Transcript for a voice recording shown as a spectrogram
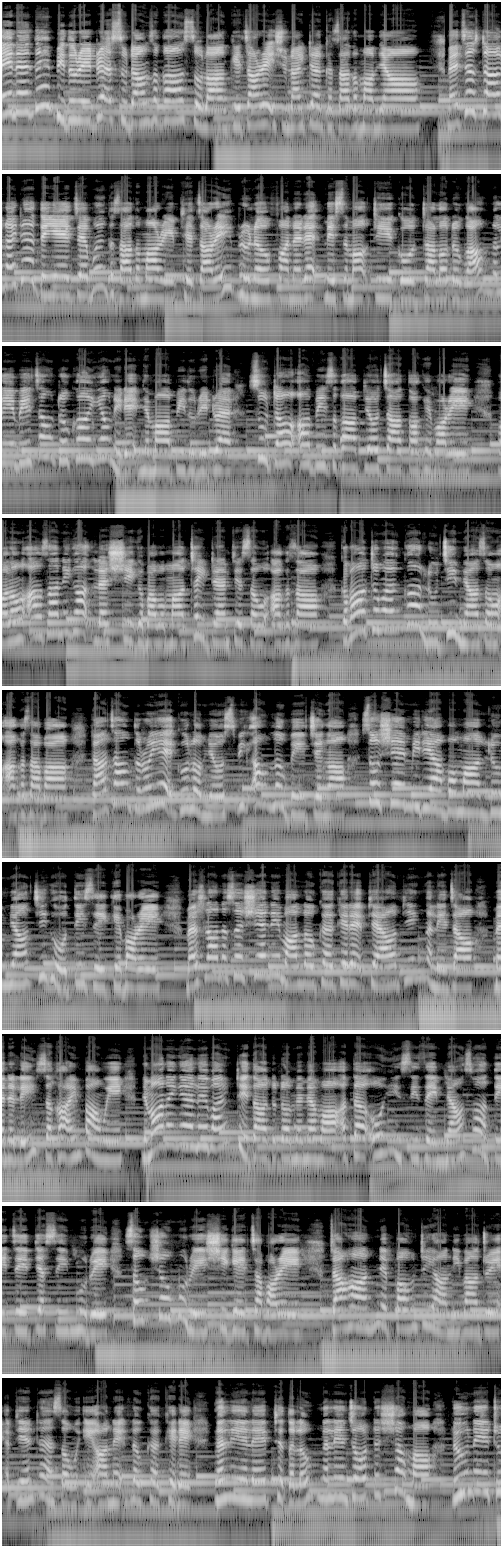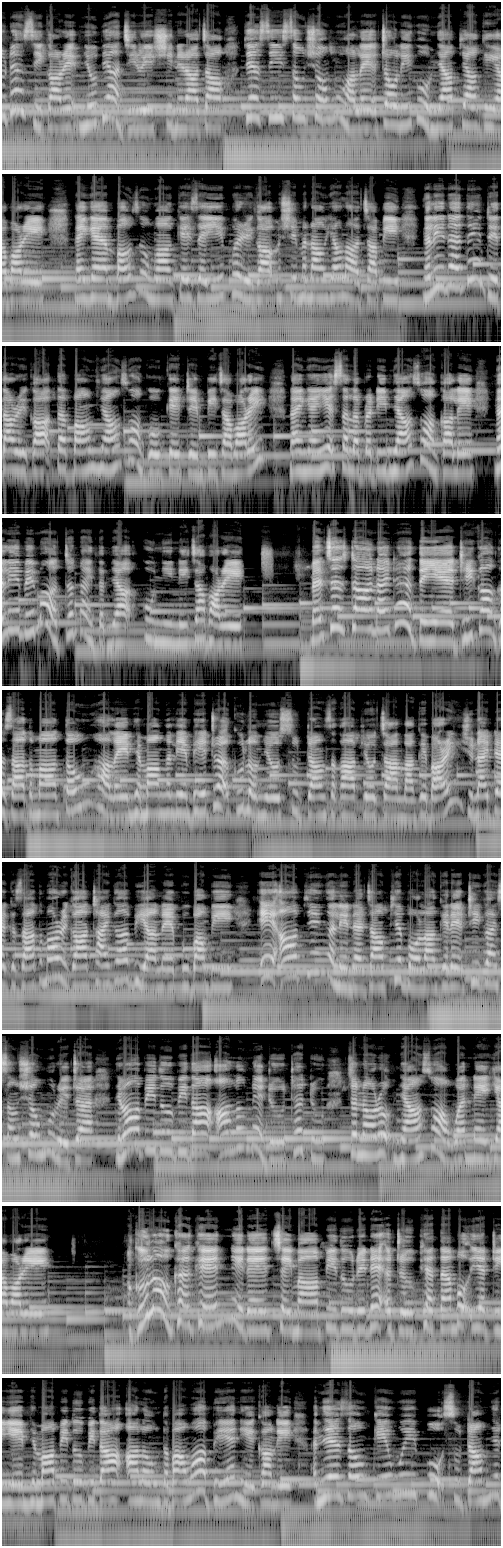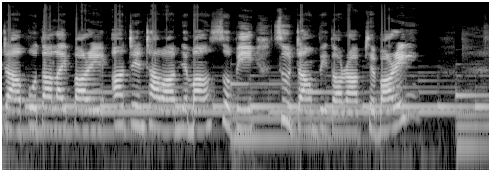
လီနန်တဲ့ပြည်သူတွေအတွက်ဆူတောင်းစကားဆိုလာခဲ့ကြတဲ့ United ကစားသမားများ Manchester United တင်ရဲ့ကျဲပွင့်ကစားသမားတွေဖြစ်ကြတဲ့ Bruno Fernandes, Mason Mount, Diego Dalot တို့ကငလင်ဘေးကြောင့်ဒုက္ခရောက်နေတဲ့မြန်မာပြည်သူတွေအတွက်ဆူတောင်းအားပေးစကားပြောကြားသွားခဲ့ပါတယ်။ဘလောင်အာဇာနီကလက်ရှိကမ္ဘာပေါ်မှာထိတ်တန်းဖြစ်ဆုံးအားကစားကမ္ဘာတဝန်းကလူကြည့်များဆုံးအားကစားပါ။ဒါကြောင့်သူတို့ရဲ့အခုလိုမျိုး speak out လုပ်ပေးခြင်းက social media ပေါ်မှာလူများကြီးကိုသိစေခဲ့ပါတယ်။ Match လာ28ရက်နေ့မှာလောက်ခတ်ခဲ့တဲ့ပြောင်းပြင်းငလင်ကြောင့်မန္တလေးစကိုင်းပောင်ဝင်မြန်မာနိုင်ငံလေပိုင်းဒေသတော်တော်များများမှာအသက်အိုးဟင်စည်းစိမ်များစွာတည်ကျပျက်စီးမှုတွေဆုံးရှုံးမှုတွေရှိခဲ့ကြပါတယ်။ဒါဟာနှစ်ပေါင်းတရာနီးပါးတွင်အပြင်းထန်ဆုံးအင်အားနဲ့လှုပ်ခတ်ခဲ့တဲ့ငလျင်လေးဖြစ်သလိုငလျင်ကျော်တစ်လျှောက်မှာလူနေထူထပ်စီကားတဲ့မျိုးပြကြီးတွေရှိနေတာကြောင့်ပျက်စီးဆုံးရှုံးမှုဟာလည်းအတော်လေးကိုများပြားခဲ့ရပါတယ်။နိုင်ငံပေါင်းစုံကကယ်ဆယ်ရေးဖွဲ့တွေကမရှိမနှောင်ရောက်လာကြပြီးငလျင်တန်တဲ့ဒေသတွေကအသက်ပေါင်းများစွာကိုကယ်တင်ပေးကြပါတယ်။နိုင်ငံရဲ့ celebrity များစွာကလည်းငလျင်ဘေးမှာတက်နိုင်သမျှကူညီနေကြပါတယ်။ Manchester United အသင်းရဲ့အဓိကကစားသမား၃ဟာလည်းမြန်မာငလျင်ဘေးအတွက်အခုလိုမျိုးဆူတောင်းစကားပြောကြားလာခဲ့ပါတယ်။ United ကစားသမားတွေက Tiger Beer နဲ့ပူးပေါင်းပြီးအင်အားပြင်းငလျင်တဲ့ကြောင့်ဖြစ်ပေါ်လာခဲ့တဲ့ထိခိုက်ဆုံးရှုံးမှုတွေအတွက်မြန်မာပြည်သူပြည်သားအားလုံးနဲ့အတူထပ်တူကျွန်တော်တို့များစွာဝမ်းနည်းရပါတယ်။ အခုလိုခက်ခဲနေတဲ့ချိန်မှာပြည်သူတွေနဲ့အတူဖြတ်တန်းဖို့အရက်တည်ရင်မြန်မာပြည်သူပြည်သားအားလုံးတဘာဝဘေးရန်တွေကနေအမြဲဆုံးကင်းဝေးဖို့ဆုတောင်းမြတ်တာပို့သလိုက်ပါတယ်အာတင်ထားပါမြန်မာဆိုပြီးဆုတောင်းပေးတော်တာဖြစ်ပါတယ်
